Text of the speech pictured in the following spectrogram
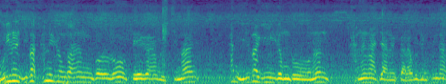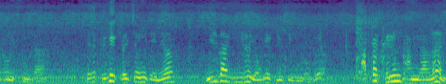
우리는 2박 3일 정도 하는 걸로 계획을 하고 있지만 한 1박 2일 정도는 가능하지 않을까라고 지금 생각하고 있습니다. 그래서 그게 결정이 되면 1박 2일을 여기에 계시는 거고요. 아까 그런 관광은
